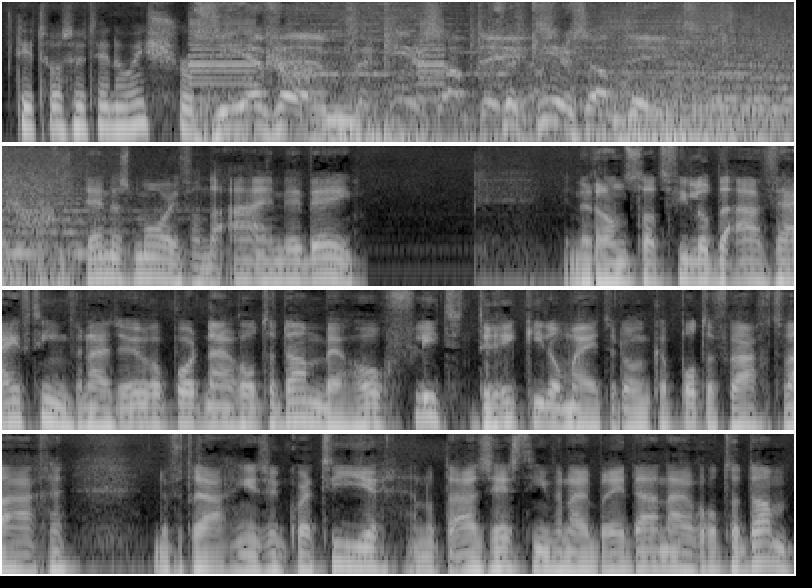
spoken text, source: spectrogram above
Dit was het NOS Short. ZFM, verkeersupdate. verkeersupdate. Dennis Mooi van de ANWB. In de Randstad viel op de A15 vanuit Europort naar Rotterdam bij Hoogvliet 3 kilometer door een kapotte vrachtwagen. De vertraging is een kwartier en op de A16 vanuit Breda naar Rotterdam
